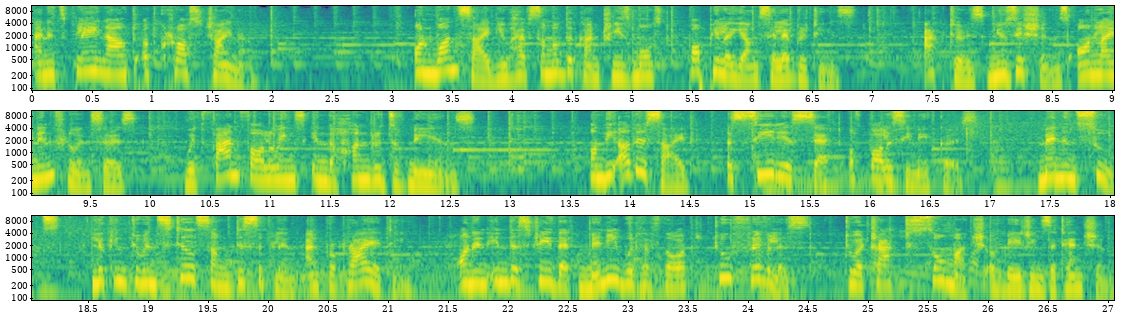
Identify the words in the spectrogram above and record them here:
and it's playing out across China. On one side, you have some of the country's most popular young celebrities actors, musicians, online influencers with fan followings in the hundreds of millions. On the other side, a serious set of policymakers, men in suits looking to instill some discipline and propriety on an industry that many would have thought too frivolous to attract so much of Beijing's attention.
